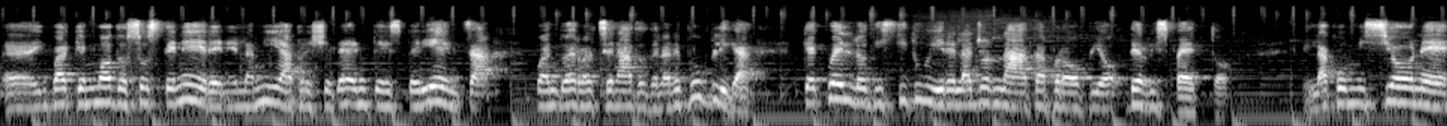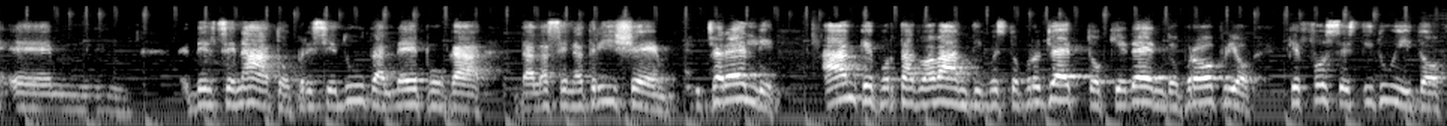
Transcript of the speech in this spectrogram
eh, in qualche modo sostenere nella mia precedente esperienza quando ero al Senato della Repubblica che è quello di istituire la giornata proprio del rispetto. La commissione ehm, del Senato, presieduta all'epoca dalla senatrice Pucciarelli, ha anche portato avanti questo progetto chiedendo proprio che fosse istituito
